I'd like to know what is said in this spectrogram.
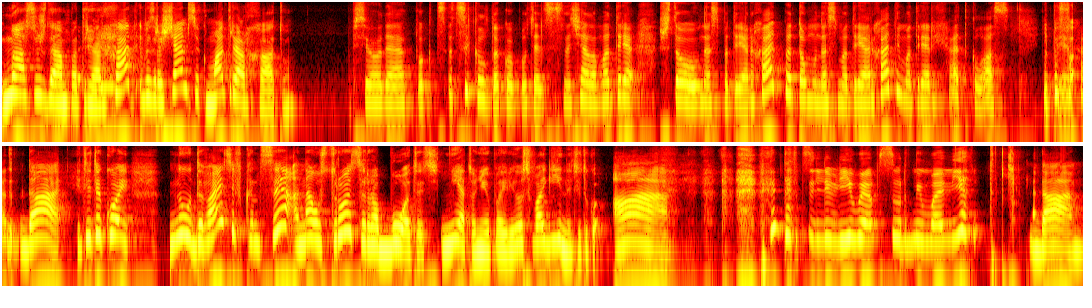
мы осуждаем патриархат и возвращаемся к матриархату. Все, да, цикл такой получается. Сначала матри... что у нас патриархат, потом у нас матриархат и матриархат класс. И, да, и ты такой, ну давайте в конце она устроится работать. Нет, у нее появилась вагина. И ты такой, а. Это любимый абсурдный момент. Да.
